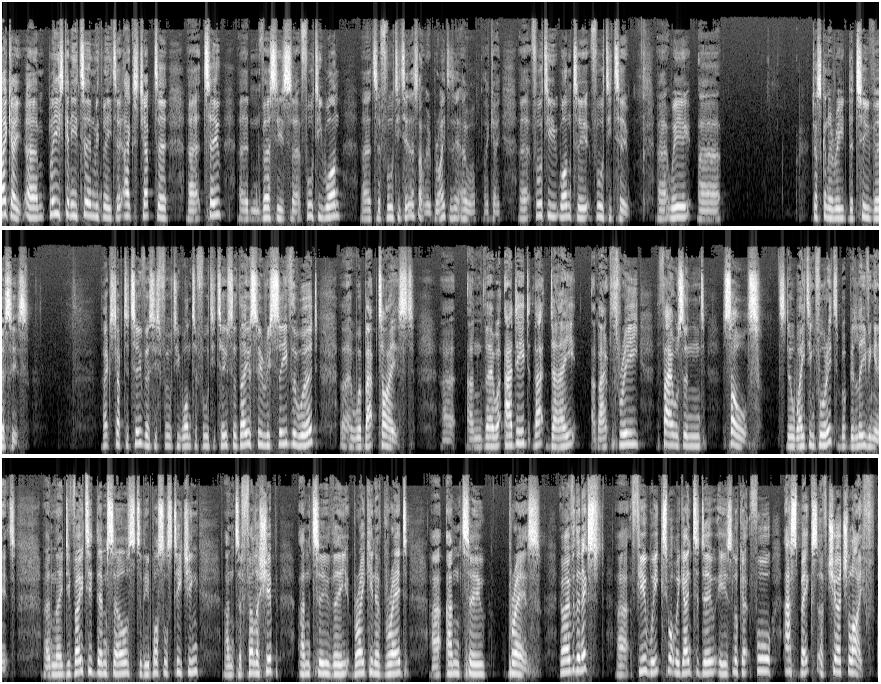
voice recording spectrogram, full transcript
Okay, um, please can you turn with me to Acts chapter uh, 2 and verses uh, 41 uh, to 42. That's not very bright, is it? Oh, well, okay. Uh, 41 to 42. Uh, we are uh, just going to read the two verses. Acts chapter 2, verses 41 to 42. So those who received the word were baptized, and there were added that day about 3,000 souls, still waiting for it, but believing in it. And they devoted themselves to the apostles' teaching and to fellowship and to the breaking of bread uh, and to prayers. Now, over the next uh, few weeks, what we're going to do is look at four aspects of church life.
